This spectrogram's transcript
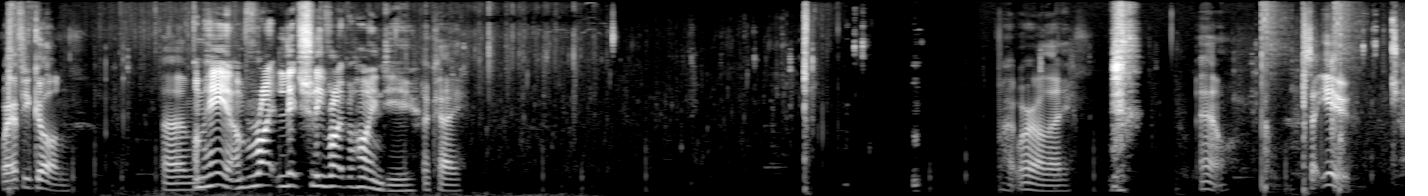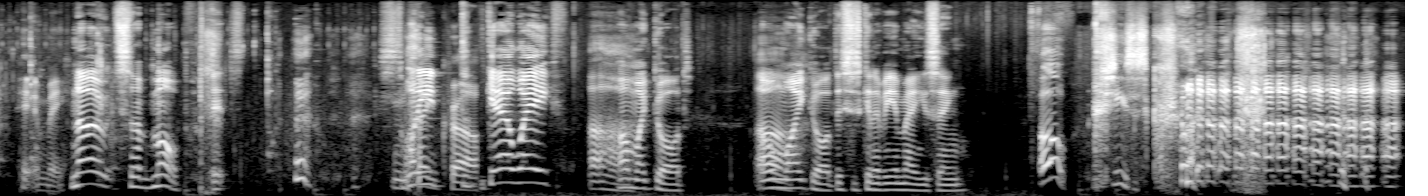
Where have you gone? Um, I'm here. I'm right, literally right behind you. okay. Right, where are they? Ow! Is that you hitting me? No, it's a mob. It's. What are you? Minecraft. Get away! Ah. Oh my god. Oh Ah. my god, this is going to be amazing. Oh, Jesus Christ!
